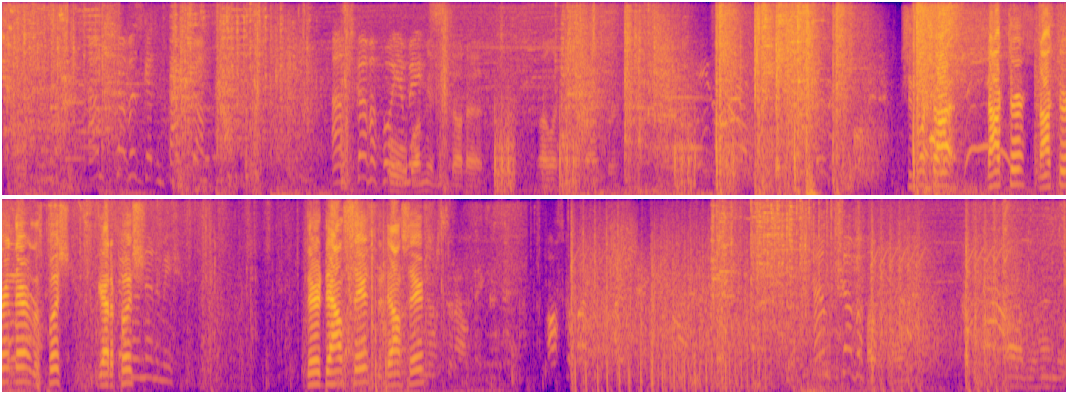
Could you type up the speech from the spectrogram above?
Amp cover's getting backed up. Amp cover for Oh, you, I'm getting shot at. I went to the sniper. She's one shot. Knocked her. Knocked her in there. Let's push. You gotta push. They're downstairs. They're downstairs. Amp cover for Oh, behind us.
